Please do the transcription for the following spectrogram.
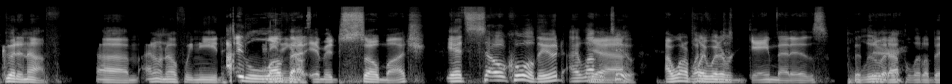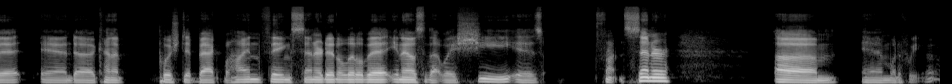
good enough. Um, I don't know if we need. I love that else? image so much. It's so cool, dude. I love Yeah. it too. I want to play whatever game that is. that blew it up a little bit and uh, kind of pushed it back behind the thing, centered it a little bit, you know, so that way she is front and center. Um, and what if we oh,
